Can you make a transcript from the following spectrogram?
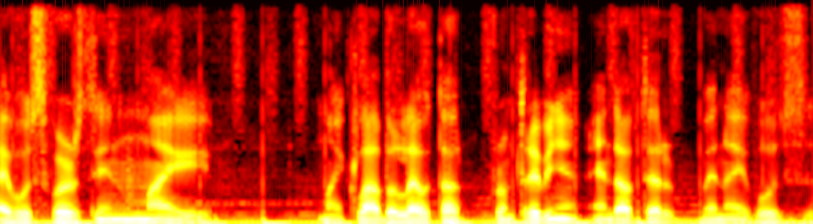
I was first in my my club Leotar from Trebinje, and after when I was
